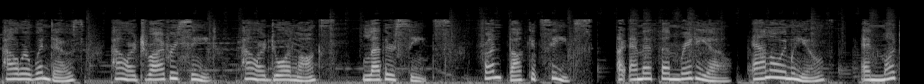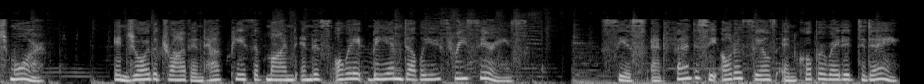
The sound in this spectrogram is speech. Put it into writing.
power windows, power driver seat, power door locks, leather seats, front bucket seats, AM/FM radio, alloy wheels, and much more. Enjoy the drive and have peace of mind in this 08 BMW 3 Series. See us at Fantasy Auto Sales Incorporated today.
